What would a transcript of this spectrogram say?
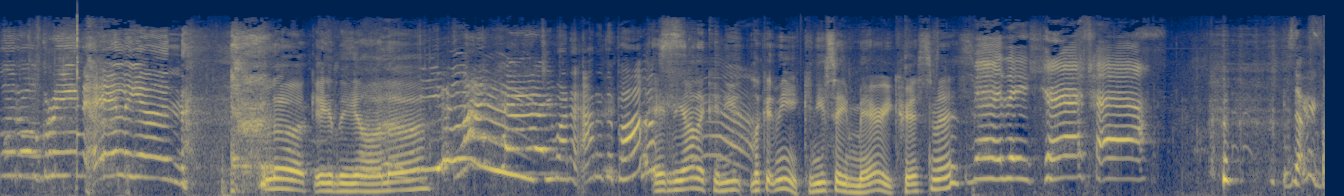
Little green alien. Look, Aliannah. Yay! Do you want it out of the box? Aliannah, can you look at me? Can you say Merry Christmas? Merry Christmas. Is that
